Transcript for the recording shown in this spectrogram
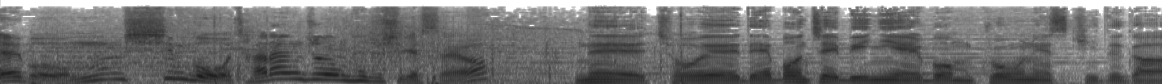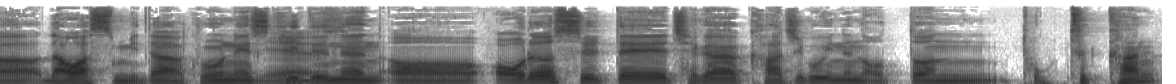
앨범 신보 자랑 좀 해주시겠어요? 네, 저의 네 번째 미니 앨범 Grown Ass Kid가 나왔습니다. Grown Ass Yes. Kid는 어 어렸을 때 제가 가지고 있는 어떤 독특한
